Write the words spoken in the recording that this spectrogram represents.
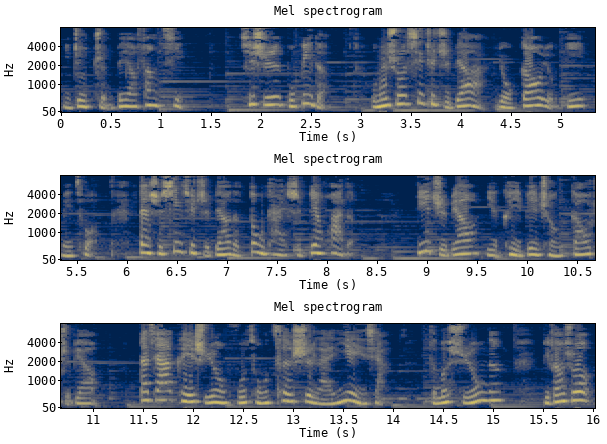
你就准备要放弃。其实不必的，我们说兴趣指标啊有高有低，没错，但是兴趣指标的动态是变化的，低指标也可以变成高指标。大家可以使用服从测试来验一下，怎么使用呢？比方说，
